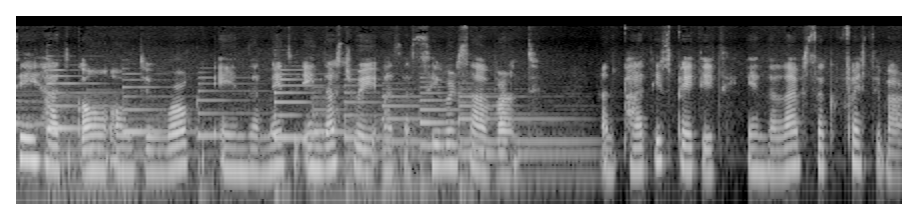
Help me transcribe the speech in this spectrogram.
She had gone on to work in the meat industry as a civil servant and participated in the livestock festival.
